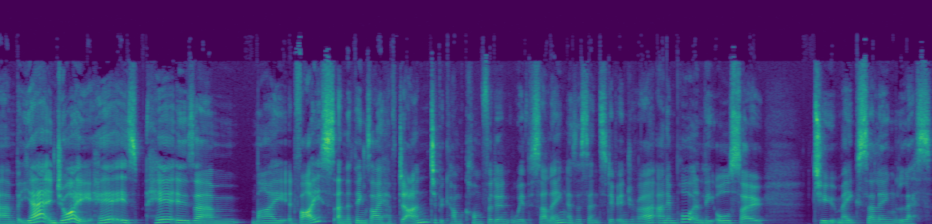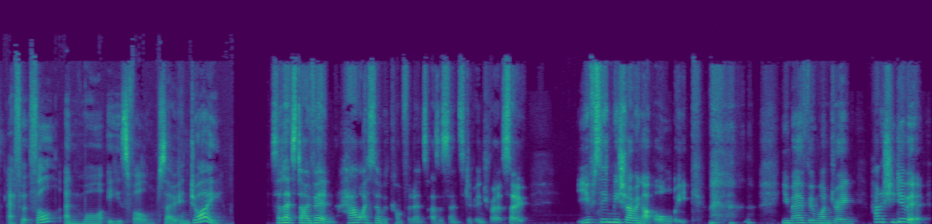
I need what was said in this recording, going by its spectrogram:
Um, but yeah, enjoy. Here is here is um, my advice and the things I have done to become confident with selling as a sensitive introvert, and importantly, also to make selling less effortful and more easeful. So enjoy. So let's dive in. How I sell with confidence as a sensitive introvert. So you've seen me showing up all week. you may have been wondering, how does she do it?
